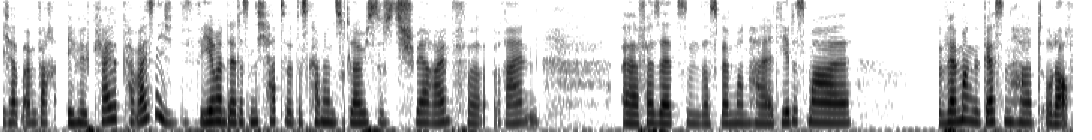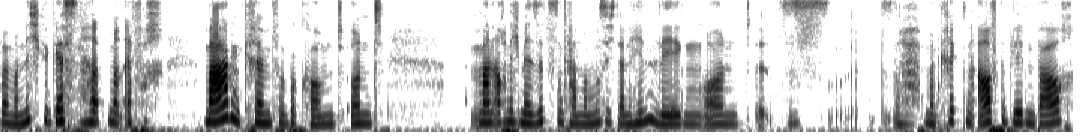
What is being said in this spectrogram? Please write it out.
ich habe einfach, ich weiß nicht, jemand, der das nicht hatte, das kann man so, glaube ich, so schwer rein, rein äh, versetzen, dass wenn man halt jedes Mal, wenn man gegessen hat oder auch wenn man nicht gegessen hat, man einfach Magenkrämpfe bekommt und man auch nicht mehr sitzen kann. Man muss sich dann hinlegen und ist, man kriegt einen aufgeblähten Bauch.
